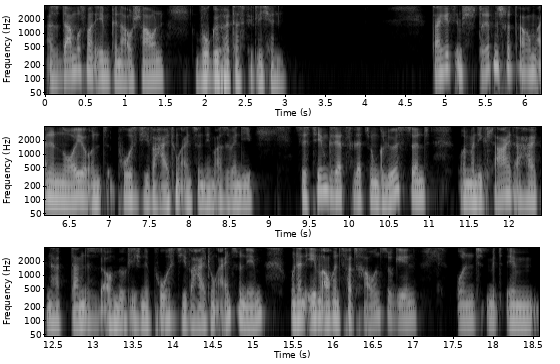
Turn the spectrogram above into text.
Also da muss man eben genau schauen, wo gehört das wirklich hin. Dann geht es im dritten Schritt darum, eine neue und positive Haltung einzunehmen. Also wenn die Systemgesetzverletzungen gelöst sind und man die Klarheit erhalten hat, dann ist es auch möglich, eine positive Haltung einzunehmen und dann eben auch ins Vertrauen zu gehen und mit dem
